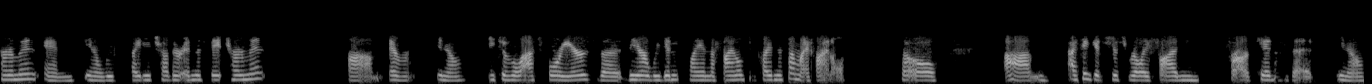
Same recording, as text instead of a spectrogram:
tournament and, you know, we've played each other in the state tournament. Um, every, you know, each of the last four years, the, the year we didn't play in the finals, we played in the semifinals. So um, I think it's just really fun for our kids that, you know,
